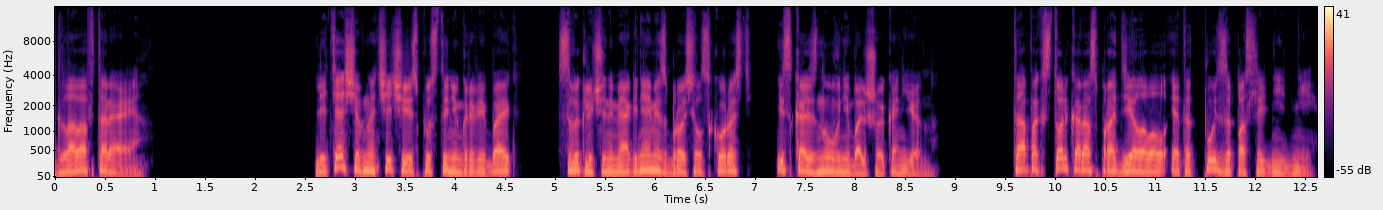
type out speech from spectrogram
Глава вторая. Летящий в ночи через пустыню гравибайк с выключенными огнями сбросил скорость и скользнул в небольшой каньон. Тапок столько раз проделывал этот путь за последние дни,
